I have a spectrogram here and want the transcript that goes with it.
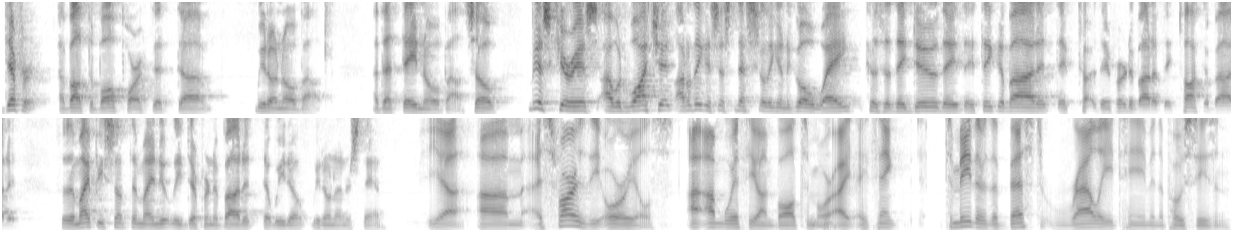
different about the ballpark that uh, we don't know about, uh, that they know about. So I'm just curious. I would watch it. I don't think it's just necessarily going to go away because they do, they, they think about it, they've, t- they've heard about it, they talk about it. So there might be something minutely different about it that we don't we don't understand. Yeah. Um, as far as the Orioles, I, am with you on Baltimore. I, I think to me they're the best rally team in the postseason.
